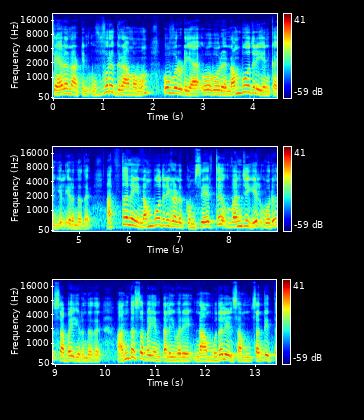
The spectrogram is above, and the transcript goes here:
சேரநாட்டின் ஒவ்வொரு கிராமமும் ஒவ்வொருடைய ஒவ்வொரு நம்பூதிரியின் கையில் இருந்தது. அத்தனை நம்பூதிரிகளுக்கும் சேர்த்து வஞ்சியில் ஒரு சபை இருந்தது. அந்த சபையின் தலைவரே நாம் முதலில் சம் சந்தித்த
